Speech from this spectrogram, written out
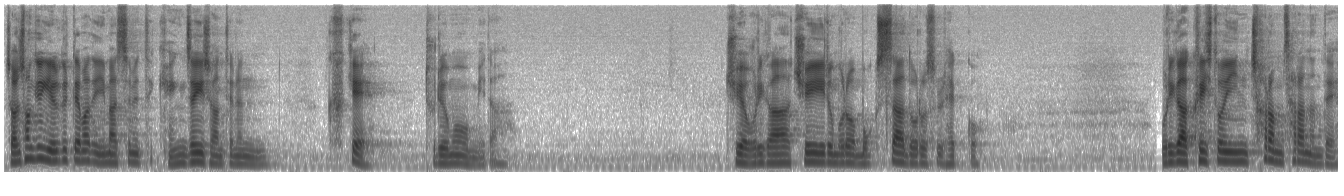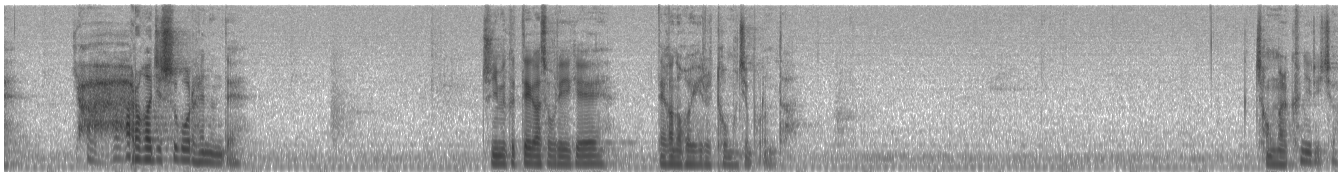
전 성경 읽을 때마다 이 말씀이 굉장히 저한테는 크게 두려워옵니다. 주여 우리가 주의 이름으로 목사 노릇을 했고 우리가 그리스도인처럼 살았는데 여러 가지 수고를 했는데 주님이 그때 가서 우리에게 내가 너희를 도무지 모른다. 정말 큰일이죠.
